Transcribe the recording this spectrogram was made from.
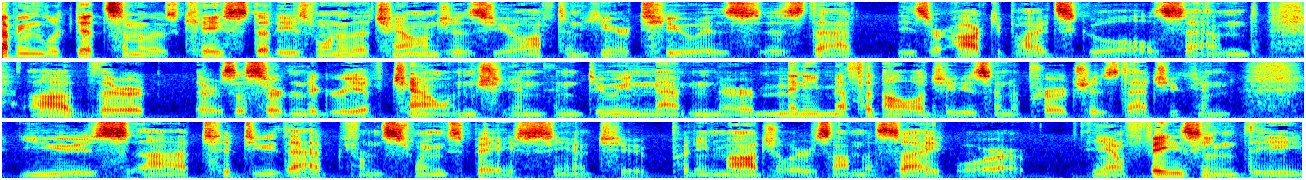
having looked at some of those case studies, one of the challenges you often hear too is is that these are occupied schools, and uh, there there's a certain degree of challenge in, in doing that, and there are many methodologies and approaches that you can use uh, to do that, from swing space, you know, to putting modulars on the site, or you know, phasing the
